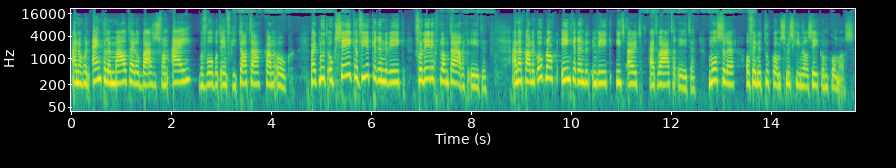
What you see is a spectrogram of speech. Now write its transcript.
En nog een enkele maaltijd op basis van ei, bijvoorbeeld in frittata, kan ook. Maar ik moet ook zeker vier keer in de week volledig plantaardig eten. En dan kan ik ook nog één keer in de week iets uit het water eten. Mosselen of in de toekomst misschien wel zeekomkommers.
